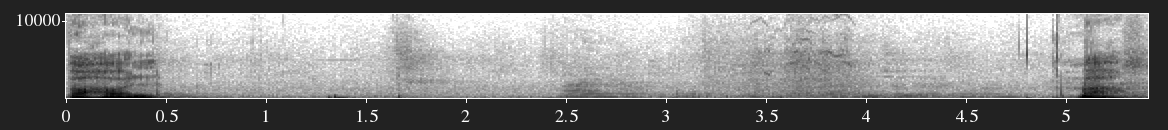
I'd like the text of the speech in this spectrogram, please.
با حال با.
